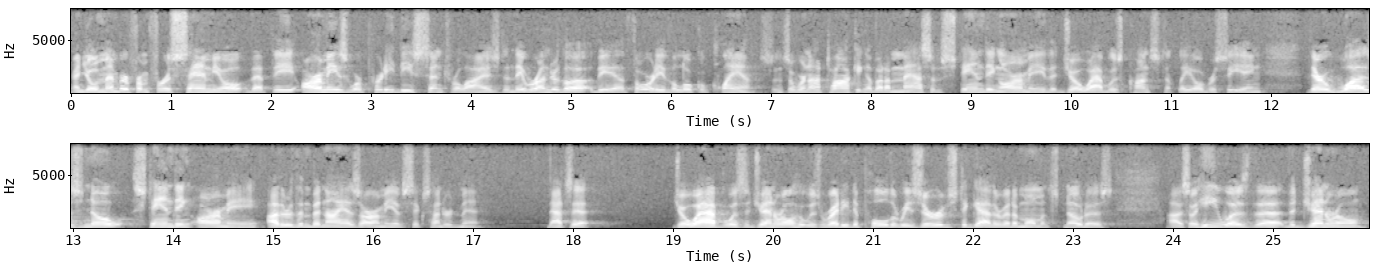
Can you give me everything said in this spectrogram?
And you'll remember from 1 Samuel that the armies were pretty decentralized and they were under the, the authority of the local clans. And so we're not talking about a massive standing army that Joab was constantly overseeing. There was no standing army other than Benaiah's army of 600 men. That's it. Joab was a general who was ready to pull the reserves together at a moment's notice. Uh, so he was the, the general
